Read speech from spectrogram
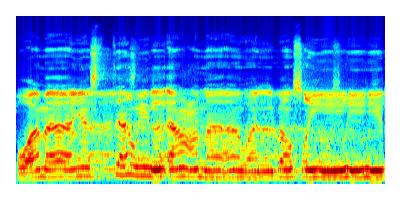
وما يستوي الأعمى والبصير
